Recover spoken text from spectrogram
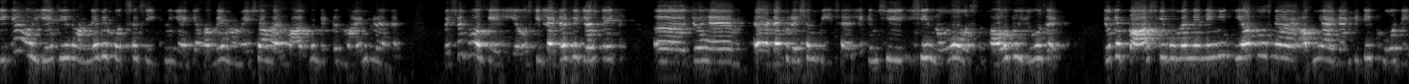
ठीक है? और ये चीज़ हमने भी खुद से सीखनी है कि हमें हमेशा हर हाल में डिटरमाइंड रहना है। बेशक वो अकेली है उसकी लेटर भी जस्ट एक जो है डेकोरेशन पीस है। लेकिन she she knows how to use it जो कि पास्ट की वुमेन ने नहीं किया तो उसने अपनी आइडेंटिटी खो दी।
